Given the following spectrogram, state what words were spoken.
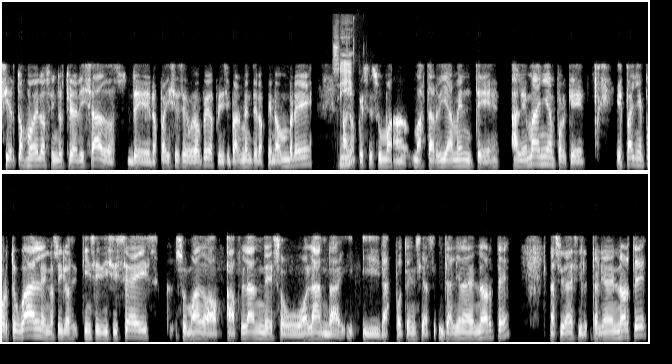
ciertos modelos industrializados de los países europeos, principalmente los que nombré, a los que se suma más tardíamente Alemania, porque España y Portugal en los siglos XV y XVI, sumado a, Flandes o Holanda y, las potencias italianas del norte, las ciudades italianas del norte,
